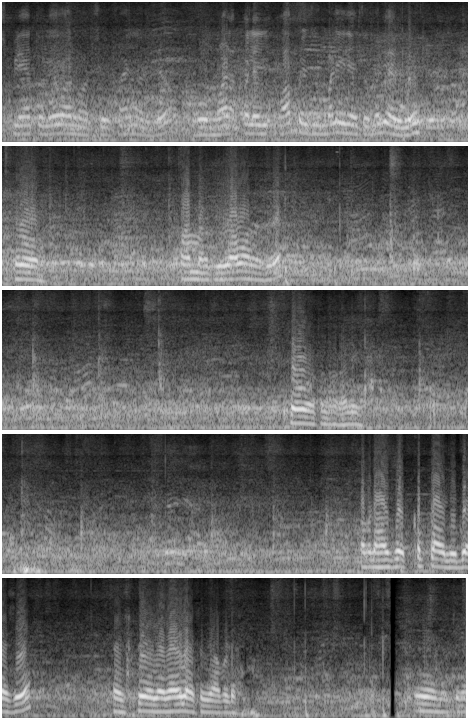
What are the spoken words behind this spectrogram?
સ્પ્રે તો લેવાનો છે ફાઇનલ છે. મળે પેલે વાપરે જો મળી જાય તો મજા આવી જાય. તો આમાંથી લેવાનો છે. જોવો તમારા આપણે આજે કપડા લીધા છે. સ્પ્રે લગાવેલો છે આપણે. એ મિત્રો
